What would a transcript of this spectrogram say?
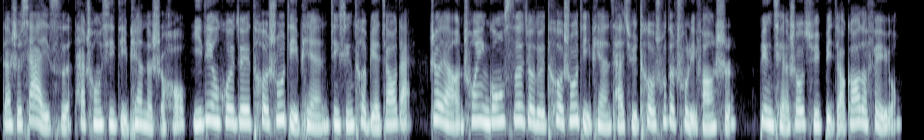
但是下一次他冲洗底片的时候，一定会对特殊底片进行特别交代，这样冲印公司就对特殊底片采取特殊的处理方式，并且收取比较高的费用。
